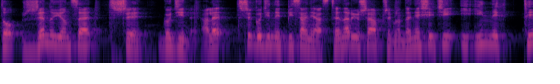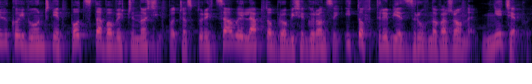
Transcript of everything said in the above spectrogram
to żenujące 3 godziny. Ale 3 godziny pisania scenariusza, przeglądania sieci i innych tylko i wyłącznie podstawowych czynności, podczas których cały laptop robi się gorący i to w trybie zrównoważonym. Nie ciepły,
